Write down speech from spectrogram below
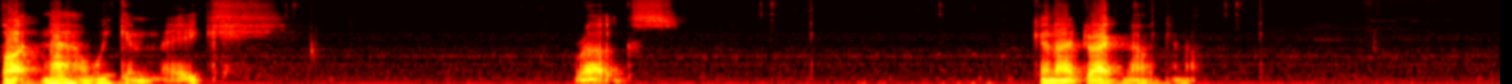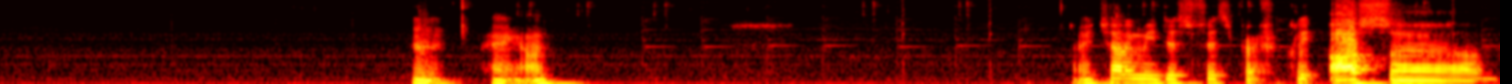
But now we can make rugs. Can I drag? No, I cannot. Hmm, hang on. Are you telling me this fits perfectly? Awesome.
